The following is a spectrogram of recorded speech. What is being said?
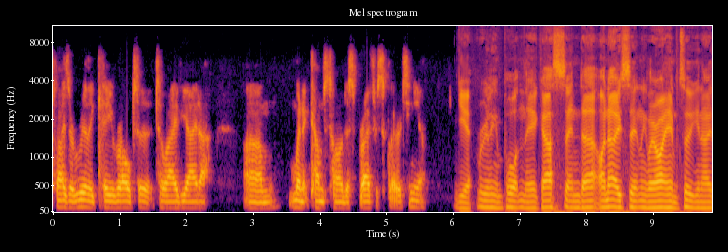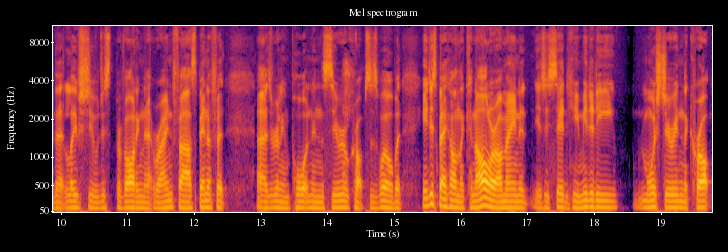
plays a really key role to, to aviator um, when it comes time to spray for sclerotinia. Yeah, really important there, Gus. And uh, I know certainly where I am too, you know, that leaf shield just providing that rain fast benefit uh, is really important in the cereal crops as well. But yeah, just back on the canola, I mean, it, as you said, humidity, moisture in the crop,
